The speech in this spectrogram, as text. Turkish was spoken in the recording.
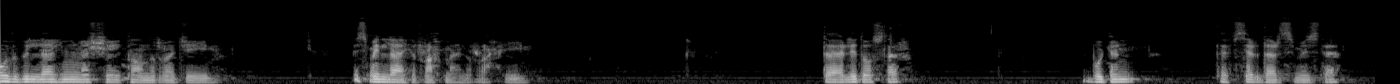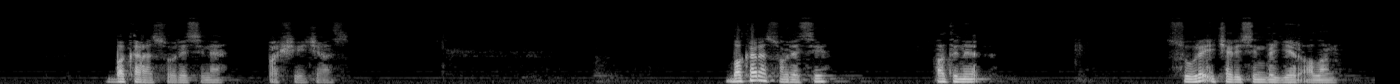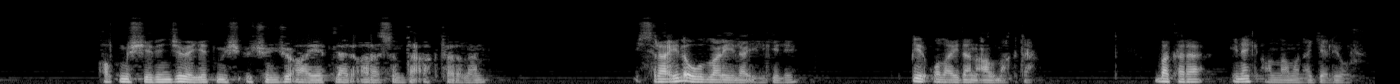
Euzu billahi mineşşeytanirracim. Bismillahirrahmanirrahim. Değerli dostlar, bugün tefsir dersimizde Bakara suresine başlayacağız. Bakara suresi adını sure içerisinde yer alan 67. ve 73. ayetler arasında aktarılan İsrail oğullarıyla ilgili bir olaydan almakta. Bakara inek anlamına geliyor.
